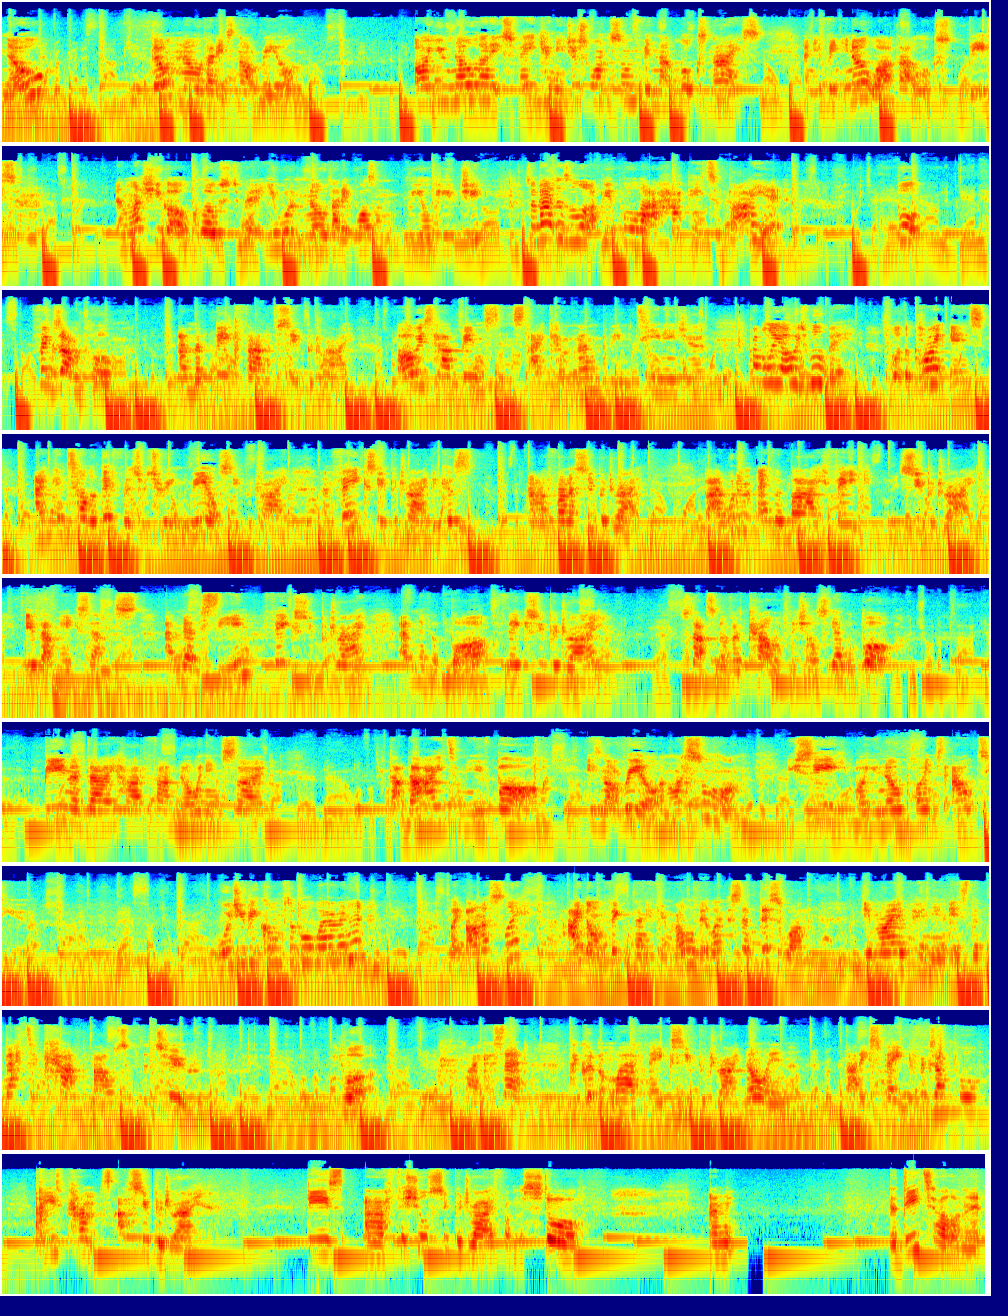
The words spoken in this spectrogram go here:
know, don't know that it's not real, or you know that it's fake and you just want something that looks nice and you think, you know what, that looks decent. Unless you got up close to it, you wouldn't know that it wasn't real Gucci. So that there's a lot of people that are happy to buy it. But, for example, I'm a big fan of Superdry. Always have been since I can remember being a teenager. Probably always will be. But the point is, I can tell the difference between real Superdry and fake Superdry because I'm a fan of Superdry. But I wouldn't ever buy fake Superdry, if that makes sense. I've never seen fake Superdry. I've never bought fake Superdry. So that's another kettle of fish altogether, but being a die-hard fan, knowing inside that that item you've bought is not real unless someone you see or you know points it out to you, would you be comfortable wearing it? Like honestly, I don't think there's anything wrong with it. Like I said, this one, in my opinion, is the better cap out of the two. But, like I said, I couldn't wear fake Superdry knowing that it's fake. For example, these pants are Superdry. These are official Superdry from the store. And the detail on it,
